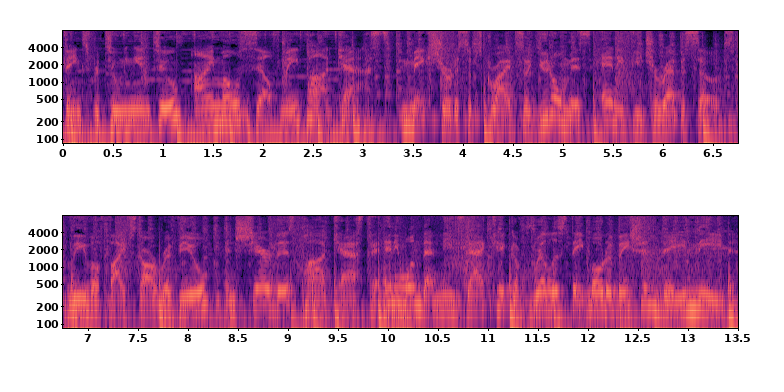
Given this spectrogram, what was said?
Thanks for tuning into IMO Self Made Podcast. Make sure to subscribe so you don't miss any future episodes. Leave a five star review and share this podcast to anyone that needs that kick of real estate motivation they need.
